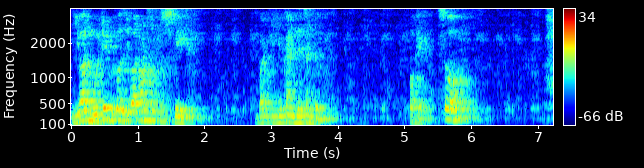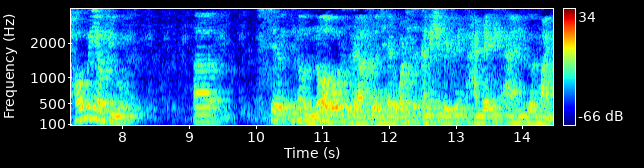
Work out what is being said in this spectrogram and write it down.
You are muted because you are not supposed to speak, but you can listen to me. Okay, so how many of you uh, you know know about the graphology? That what is the connection between handwriting and your mind?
